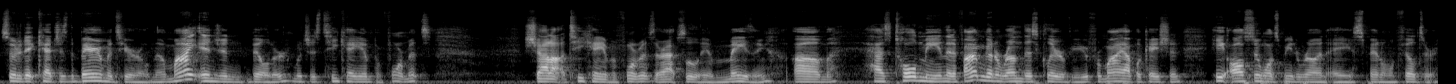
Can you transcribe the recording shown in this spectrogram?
so that it catches the bearing material. Now my engine builder, which is TKM Performance, shout out TKM Performance, they're absolutely amazing. Um, has told me that if I'm going to run this Clearview for my application, he also wants me to run a spin-on filter.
